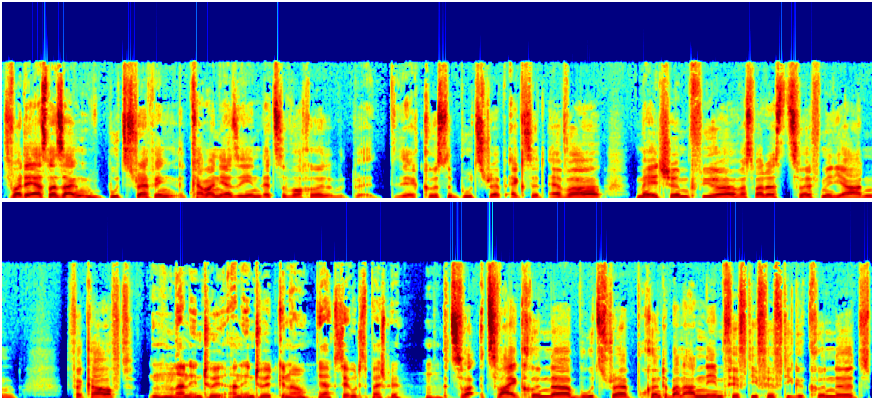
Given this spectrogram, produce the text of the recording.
Ich wollte erst mal sagen, Bootstrapping kann man ja sehen. Letzte Woche der größte Bootstrap-Exit ever. Mailchimp für, was war das, 12 Milliarden verkauft. Mhm, an, Intuit, an Intuit, genau. Ja, sehr gutes Beispiel. Mhm. Zwei, zwei Gründer, Bootstrap könnte man annehmen, 50-50 gegründet,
